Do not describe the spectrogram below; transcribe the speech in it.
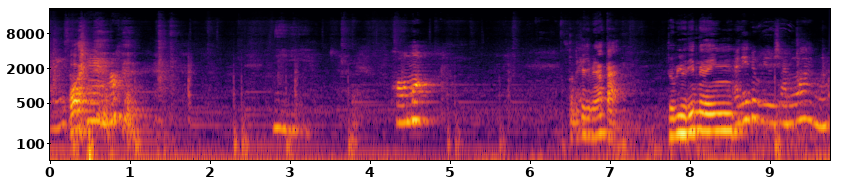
อันนี้โซโอ๊นย แห้งเนาะ นี่ พอเหมาะ ตอนนี้ก็จะเป็นหน้าต่างดูวิวนิดนึง อันนี้ดูวิวชั้นล่างนะ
